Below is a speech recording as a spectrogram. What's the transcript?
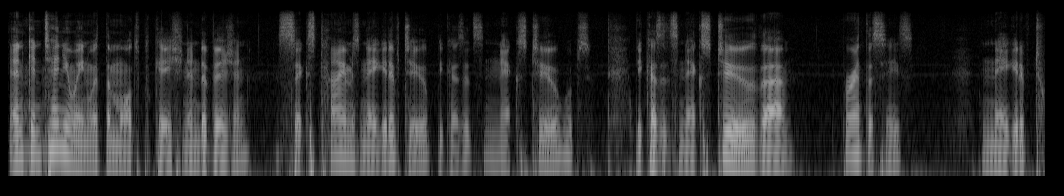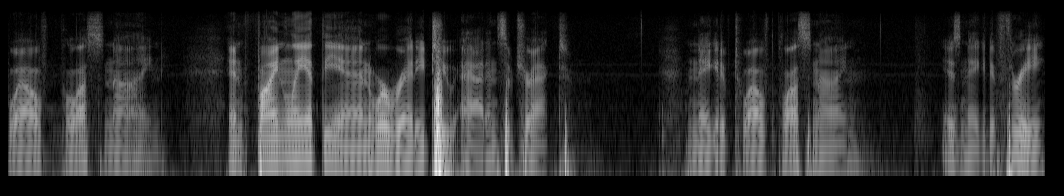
And continuing with the multiplication and division, 6 times negative 2, because it's next to, whoops, because it's next to the parentheses, negative 12 plus 9. And finally, at the end, we're ready to add and subtract. Negative 12 plus 9 is negative 3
